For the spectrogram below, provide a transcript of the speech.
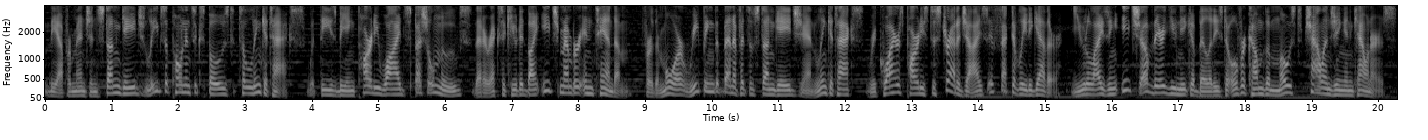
the aforementioned stun gauge leaves opponents exposed to link attacks, with these being party-wide special moves that are executed by each member in tandem. Furthermore, reaping the benefits of stun gauge and link attacks requires parties to strategize effectively together, utilizing each of their unique abilities to overcome the most challenging encounters.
